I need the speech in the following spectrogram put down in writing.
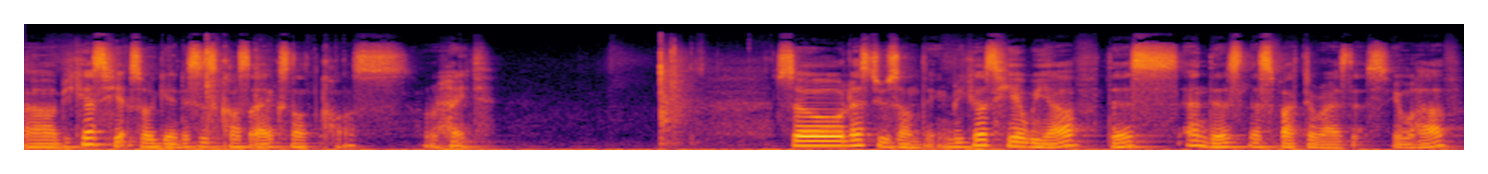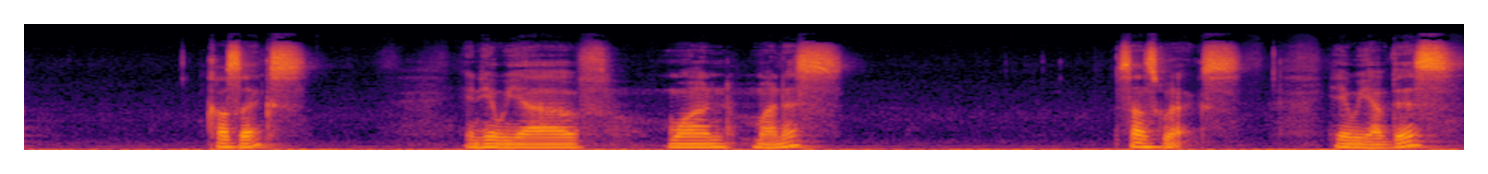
uh, because here, so again, this is cos x, not cos, right? So let's do something. Because here we have this and this, let's factorize this. You will have cos x, and here we have 1 minus sine square x. Here we have this.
